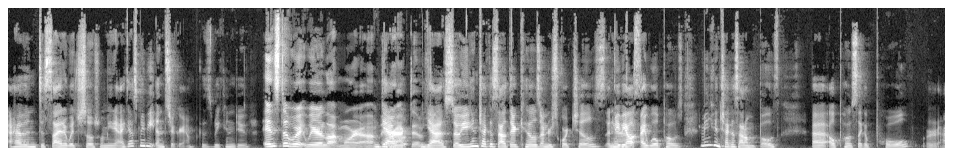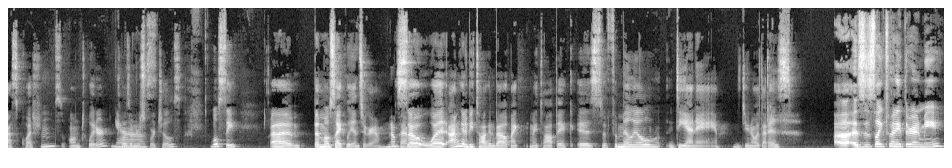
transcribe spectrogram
I haven't decided which social media. I guess maybe Instagram because we can do Insta, we're, we're a lot more um, yeah interactive. Yeah, so you can check us out there, kills underscore chills, and maybe I'll I will post. I mean, you can check us out on both. Uh, I'll post like a poll or ask questions on Twitter, kills underscore chills. We'll see, um, but most likely Instagram. Okay. So what I'm going to be talking about my my topic is familial DNA. Do you know what that is? Uh, is this like 23andMe?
